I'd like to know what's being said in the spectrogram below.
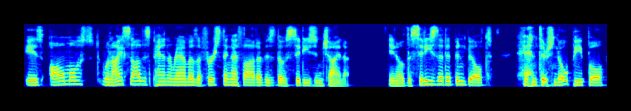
is almost when I saw this panorama, the first thing I thought of is those cities in China. You know, the cities that have been built and there's no people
